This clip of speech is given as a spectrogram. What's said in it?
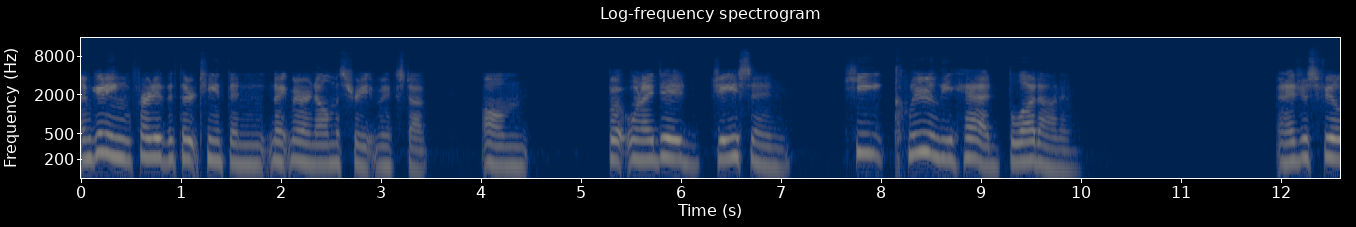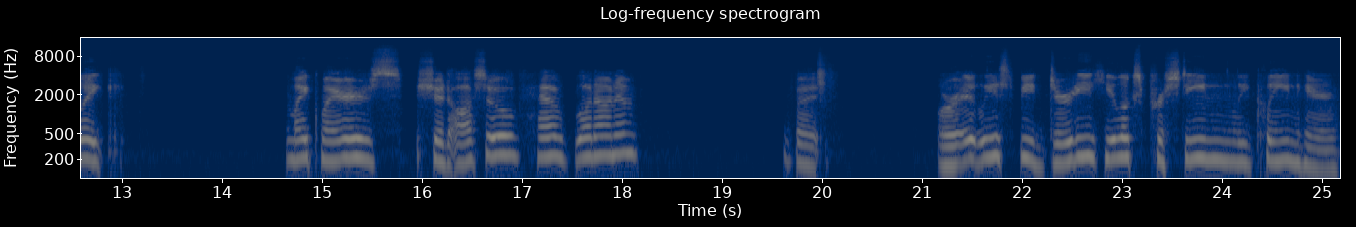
I'm getting Friday the 13th and Nightmare on Elm Street mixed up. Um, but when I did Jason, he clearly had blood on him. And I just feel like Mike Myers should also have blood on him. But or at least be dirty. He looks pristinely clean here.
